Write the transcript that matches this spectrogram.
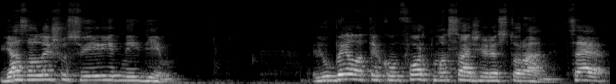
Я залишу свій рідний дім. Любила ти комфорт, масажі, ресторани. Це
